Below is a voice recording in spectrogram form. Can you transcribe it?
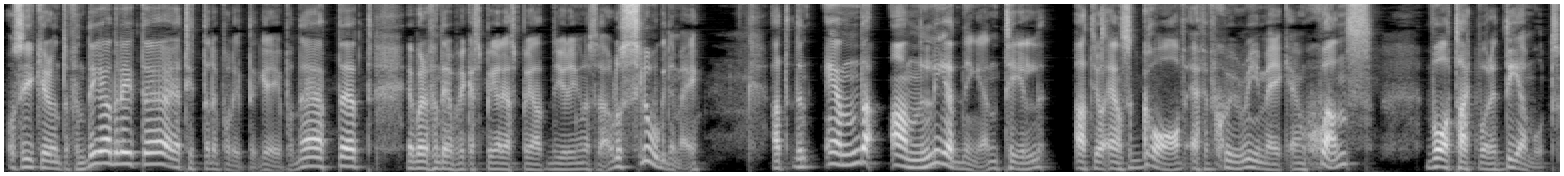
Och så gick jag runt och funderade lite, jag tittade på lite grejer på nätet, jag började fundera på vilka spel jag spelat nyligen och sådär. Och då slog det mig att den enda anledningen till att jag ens gav FF7 Remake en chans var tack vare demot.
